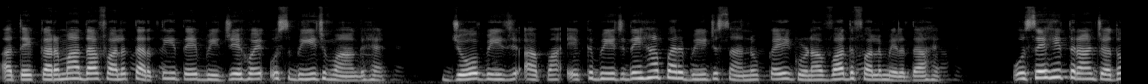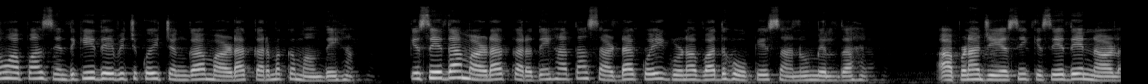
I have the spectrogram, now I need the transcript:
ਅਤੇ ਕਰਮਾਂ ਦਾ ਫਲ ਧਰਤੀ ਤੇ ਬੀਜੇ ਹੋਏ ਉਸ ਬੀਜ ਵਾਂਗ ਹੈ। ਜੋ ਬੀਜ ਆਪਾਂ ਇੱਕ ਬੀਜਦੇ ਹਾਂ, ਪਰ ਬੀਜ ਸਾਨੂੰ ਕਈ ਗੁਣਾ ਵੱਧ ਫਲ ਮਿਲਦਾ ਹੈ। ਉਸੇ ਹੀ ਤਰ੍ਹਾਂ ਜਦੋਂ ਆਪਾਂ ਜ਼ਿੰਦਗੀ ਦੇ ਵਿੱਚ ਕੋਈ ਚੰਗਾ ਮਾੜਾ ਕਰਮ ਕਮਾਉਂਦੇ ਹਾਂ ਕਿਸੇ ਦਾ ਮਾੜਾ ਕਰਦੇ ਹਾਂ ਤਾਂ ਸਾਡਾ ਕੋਈ ਗੁਣਾ ਵੱਧ ਹੋ ਕੇ ਸਾਨੂੰ ਮਿਲਦਾ ਹੈ। ਆਪਣਾ ਜੇ ਅਸੀਂ ਕਿਸੇ ਦੇ ਨਾਲ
